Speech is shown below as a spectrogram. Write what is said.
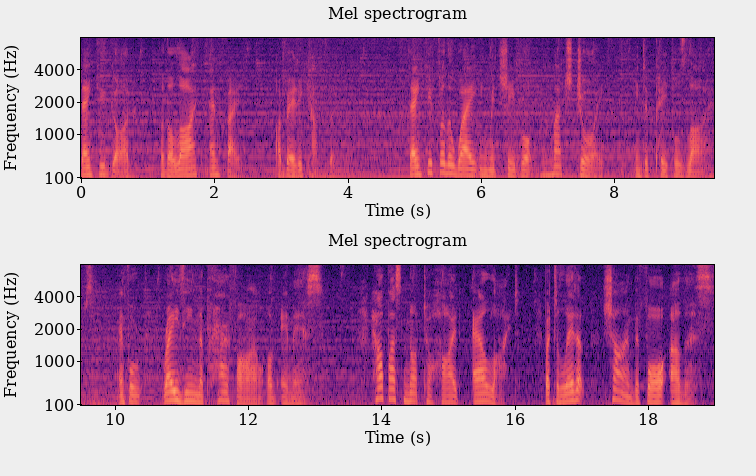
Thank you, God, for the life and faith of Betty Cuthbert. Thank you for the way in which she brought much joy into people's lives and for raising the profile of MS. Help us not to hide our light, but to let it shine before others.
